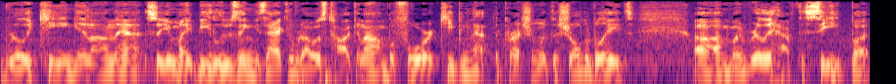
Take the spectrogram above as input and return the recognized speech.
really keying in on that. So you might be losing exactly what I was talking on before, keeping that depression with the shoulder blades. Um, I really have to see, but.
